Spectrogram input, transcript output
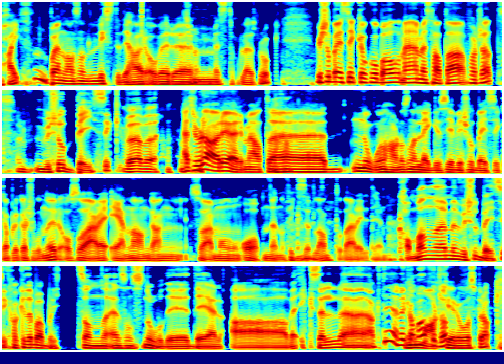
Python på en eller annen sånn liste de har over eh, mest populære språk. Visual Basic og Cobol med mest hata fortsatt. Visual Basic? Jeg tror det har å gjøre med at uh, noen har noen sånne legacy Visual Basic-applikasjoner, og så er det en eller annen gang så må noen åpne den og fikse et eller annet, og da er det irriterende. Kan man, med men Visual Basic, har ikke det bare blitt sånn, en sånn snodig del av Excel-aktig? Eller kan man fortsatt Makrospråk.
